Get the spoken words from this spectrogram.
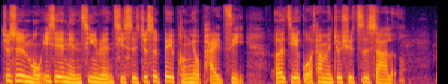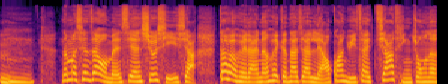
就是某一些年轻人其实就是被朋友排挤，而结果他们就去自杀了。嗯，那么现在我们先休息一下，待会回来呢会跟大家聊关于在家庭中呢，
